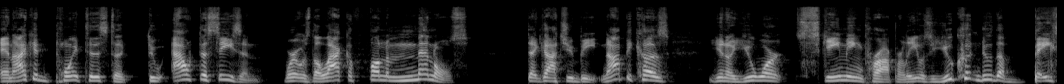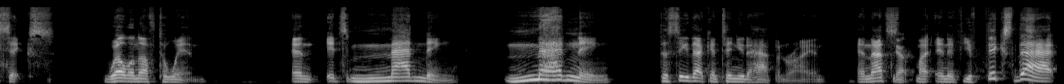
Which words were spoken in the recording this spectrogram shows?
And I could point to this to throughout the season where it was the lack of fundamentals that got you beat, not because you know you weren't scheming properly. It was you couldn't do the basics well enough to win. And it's maddening, maddening to see that continue to happen, Ryan. And that's Yeah. my and if you fix that,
